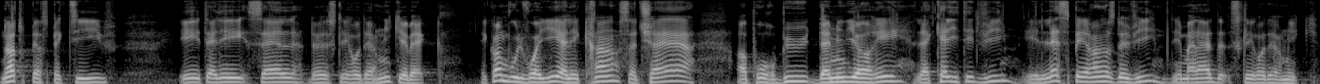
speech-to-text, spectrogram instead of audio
notre perspective et telle est celle de Sclérodermie Québec. Et comme vous le voyez à l'écran, cette chair a pour but d'améliorer la qualité de vie et l'espérance de vie des malades sclérodermiques.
